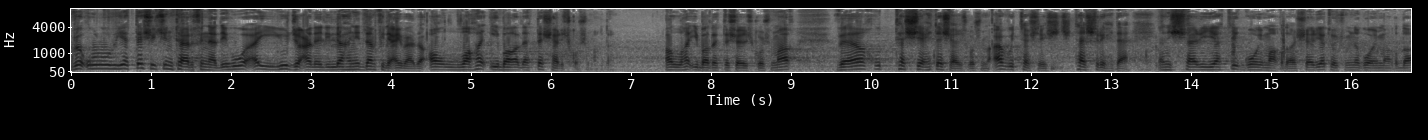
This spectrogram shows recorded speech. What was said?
Və uluhiyyətdə şirkin tərifi nədir? Huvə ey yuc'alə lillahi niddən fil ibadə. Allaha ibadətdə şərik qoşmaqdır. Allaha ibadətdə şərik qoşmaq və yaxud təşrihdə şərik qoşmaq. Əvvəl təşrih, təşrihdə, yəni şəriəti qoymaqda, şəriət hökmünü qoymaqda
